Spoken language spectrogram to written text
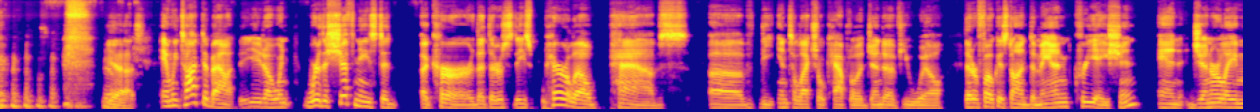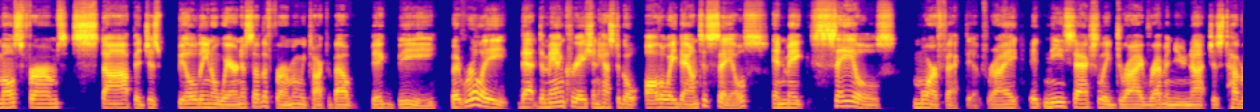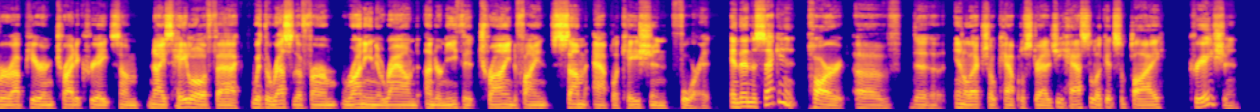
Yes. And we talked about, you know, when where the shift needs to occur, that there's these parallel paths of the intellectual capital agenda, if you will, that are focused on demand creation. And generally, most firms stop at just building awareness of the firm. And we talked about Big B. But really, that demand creation has to go all the way down to sales and make sales more effective, right? It needs to actually drive revenue, not just hover up here and try to create some nice halo effect with the rest of the firm running around underneath it, trying to find some application for it. And then the second part of the intellectual capital strategy has to look at supply creation.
